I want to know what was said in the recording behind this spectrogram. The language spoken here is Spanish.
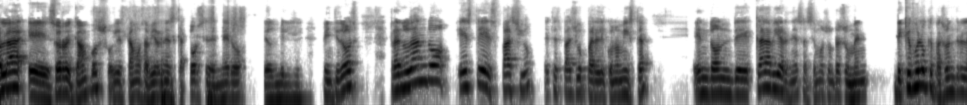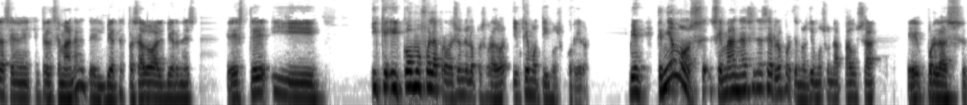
Hola, eh, soy Roy Campos. Hoy estamos a viernes 14 de enero de 2022, reanudando este espacio, este espacio para el economista, en donde cada viernes hacemos un resumen de qué fue lo que pasó entre la, entre la semana, del viernes pasado al viernes este, y, y, que, y cómo fue la aprobación del López Obrador y qué motivos ocurrieron. Bien, teníamos semanas sin hacerlo porque nos dimos una pausa eh, por, las,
